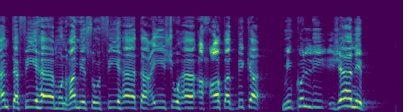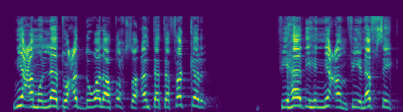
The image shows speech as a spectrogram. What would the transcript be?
أنت فيها منغمس فيها تعيشها أحاطت بك من كل جانب. نعم لا تعد ولا تحصى. أن تتفكر في هذه النعم في نفسك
